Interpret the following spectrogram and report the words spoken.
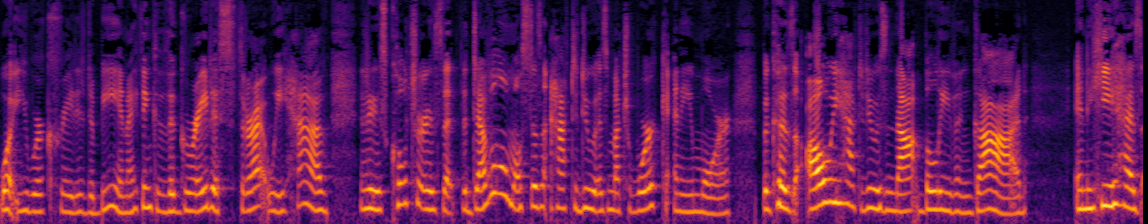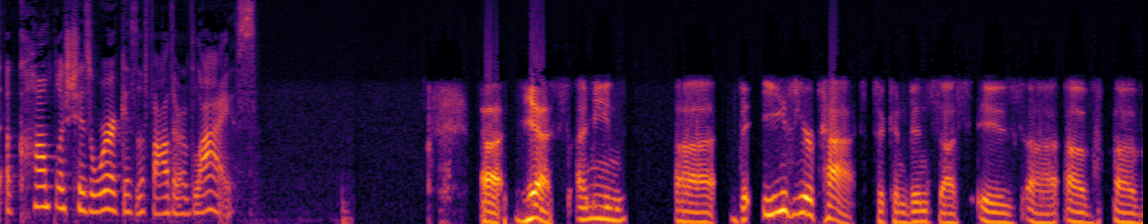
what you were created to be. And I think the greatest threat we have in today's culture is that the devil almost doesn't have to do as much work anymore because all we have to do is not believe in God and he has accomplished his work as the father of lies. Uh, yes, I mean uh, the easier path to convince us is uh, of of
